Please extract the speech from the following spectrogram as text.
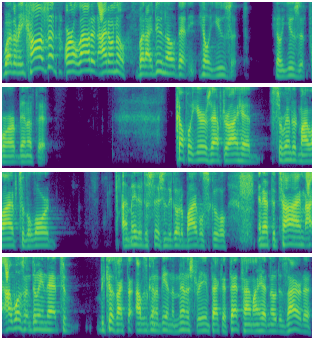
Whether he caused it or allowed it, I don't know. But I do know that he'll use it. He'll use it for our benefit. A couple years after I had surrendered my life to the Lord, I made a decision to go to Bible school. And at the time, I, wasn't doing that to because I, th- I was going to be in the ministry. In fact, at that time, I had no desire to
